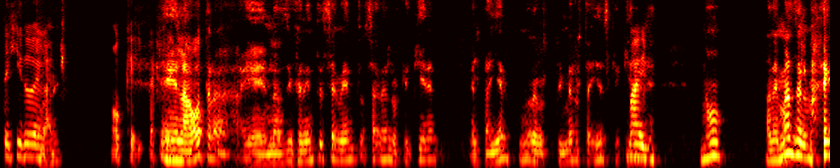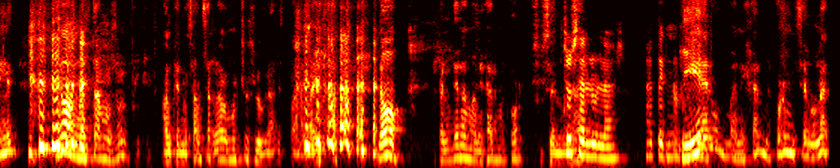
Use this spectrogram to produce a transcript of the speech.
tejido de Correcto. gancho. Ok, perfecto. En la otra, en los diferentes eventos, ¿saben lo que quieren? El taller, uno de los primeros talleres que. Baile. No, además del baile, no, no estamos. Porque aunque nos han cerrado muchos lugares para bailar. No, aprender a manejar mejor su celular. Tu celular, la tecnología. Quiero manejar mejor mi celular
